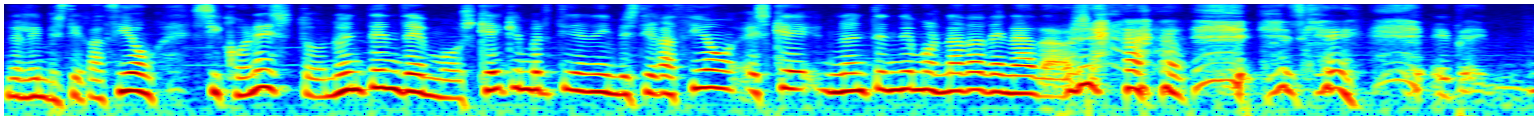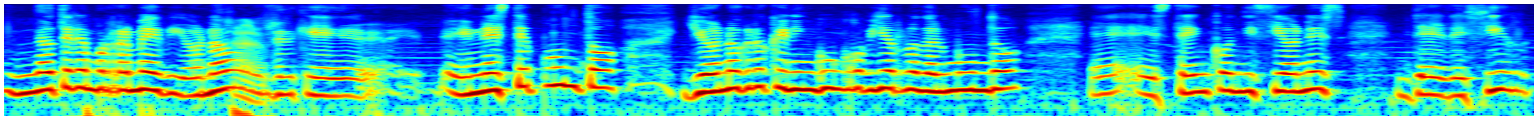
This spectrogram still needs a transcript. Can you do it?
de la investigación, si con esto no entendemos que hay que invertir en investigación, es que no entendemos nada de nada. O sea, es que eh, no tenemos remedio, ¿no? Es decir, que en este punto yo no creo que ningún gobierno del mundo eh, esté en condiciones de decir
